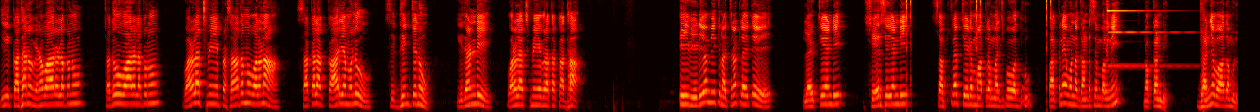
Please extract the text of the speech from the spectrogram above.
ఈ కథను వినవారులకును చదువువారులకును వరలక్ష్మి ప్రసాదము వలన సకల కార్యములు సిద్ధించును. ఇదండి వరలక్ష్మి వ్రత కథ. ఈ వీడియో మీకు నచ్చినట్లయితే లైక్ చేయండి షేర్ చేయండి సబ్స్క్రైబ్ చేయడం మాత్రం మర్చిపోవద్దు. పక్కనే ఉన్న గంట సింబల్ని నొక్కండి. ధన్యవాదములు.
